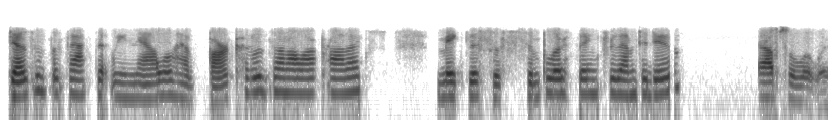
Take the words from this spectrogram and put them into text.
doesn't the fact that we now will have barcodes on all our products make this a simpler thing for them to do? Absolutely.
